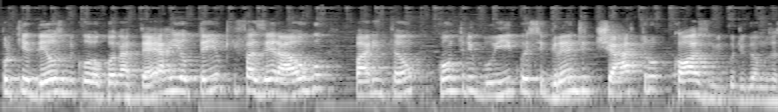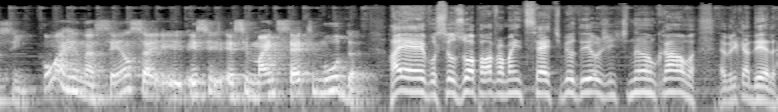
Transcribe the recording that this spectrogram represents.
porque Deus me colocou na terra e eu tenho que fazer algo para então contribuir com esse grande teatro cósmico, digamos assim. Com a Renascença, esse, esse mindset muda. Ah, é, você usou a palavra mindset. Meu Deus, gente, não, calma. É brincadeira.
